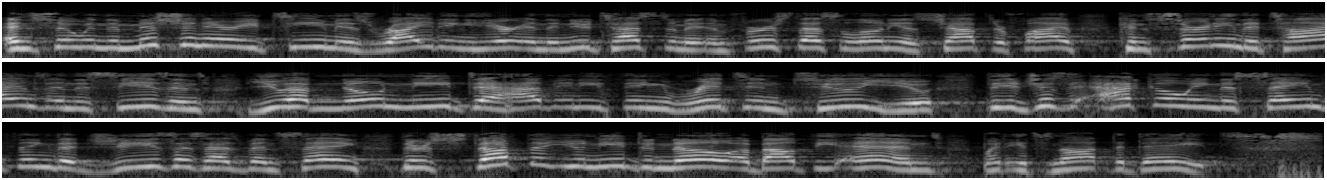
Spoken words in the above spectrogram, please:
And so when the missionary team is writing here in the New Testament in 1 Thessalonians chapter 5 concerning the times and the seasons, you have no need to have anything written to you. They're just echoing the same thing that Jesus has been saying. There's stuff that you need to know about the end, but it's not the dates.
